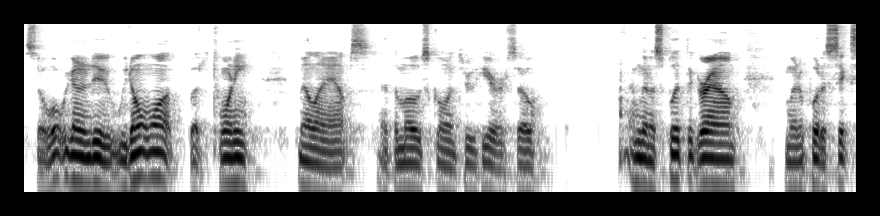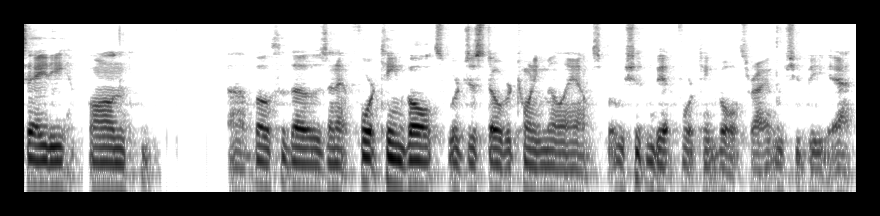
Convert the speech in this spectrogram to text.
So what we're going to do, we don't want but 20 milliamps at the most going through here. So I'm going to split the ground. I'm going to put a 680 on uh, both of those, and at 14 volts, we're just over 20 milliamps, but we shouldn't be at 14 volts, right? We should be at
